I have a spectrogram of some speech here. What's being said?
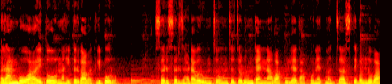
रानबोआ येतो नाहीतर गावातली पोरं. सरसर झाडावर उंच उंच चढून त्यांना वाकुल्या दाखवण्यात मज्जा असते बंडोबा.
